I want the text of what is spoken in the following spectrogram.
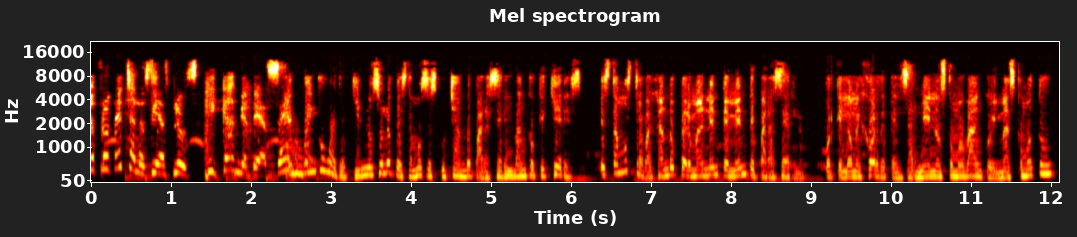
Aprovecha los días Plus y cámbiate a CNT. En Banco Guayaquil no solo te estamos escuchando para ser el banco que quieres, estamos trabajando permanentemente para hacerlo, porque lo mejor de pensar menos como banco y más como tú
